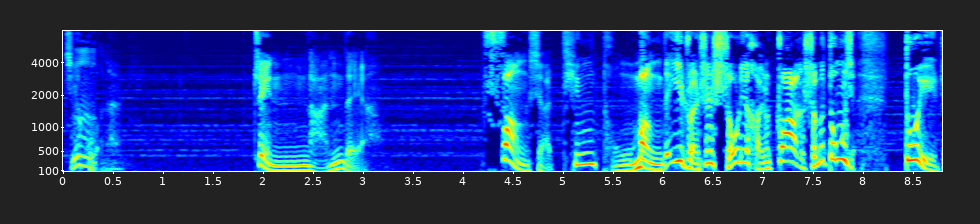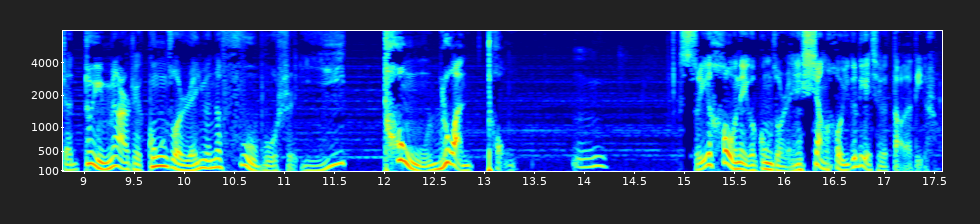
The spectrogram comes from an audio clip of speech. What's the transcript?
结果呢？这男的呀，放下听筒，猛地一转身，手里好像抓了个什么东西，对着对面这工作人员的腹部是一通乱捅。嗯，随后那个工作人员向后一个趔趄，就倒在地上了。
